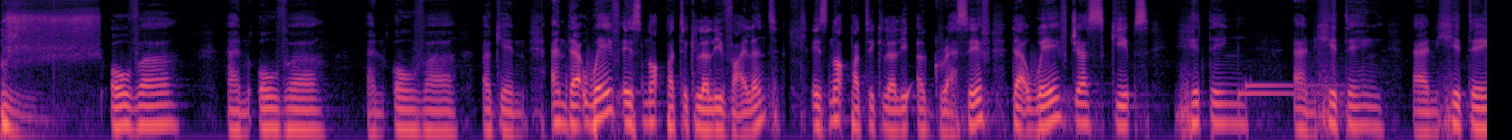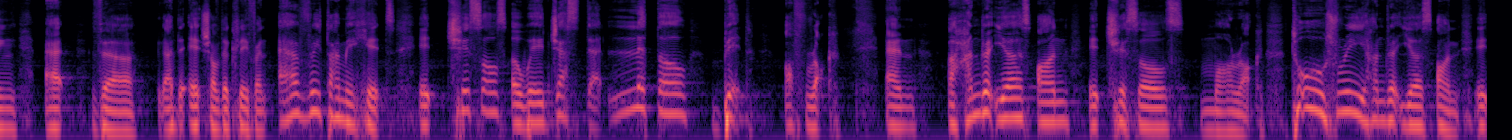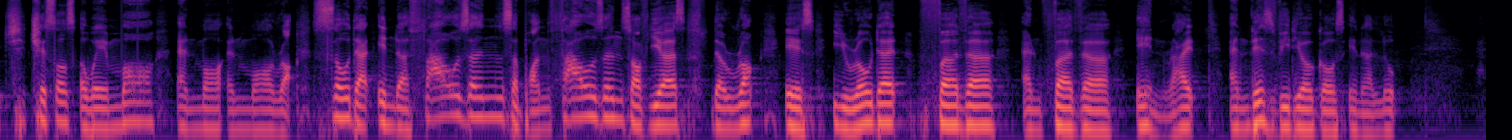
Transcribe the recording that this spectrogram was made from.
boosh, over and over and over again. And that wave is not particularly violent, it's not particularly aggressive. That wave just keeps hitting and hitting and hitting at the at the edge of the cliff. And every time it hits it chisels away just that little bit of rock. And a hundred years on, it chisels more rock. Two, three hundred years on, it ch- chisels away more and more and more rock. So that in the thousands upon thousands of years, the rock is eroded further and further in, right? And this video goes in a loop.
